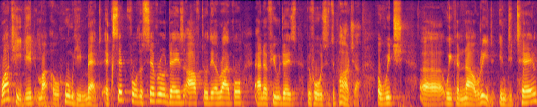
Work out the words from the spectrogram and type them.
what he did or whom he met, except for the several days after the arrival and a few days before his departure, of which uh, we can now read in detail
